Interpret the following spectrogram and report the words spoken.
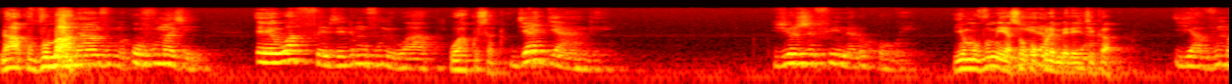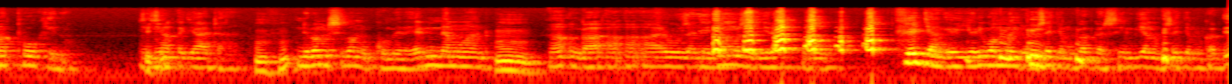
Nakuvuma. Nanvuma ovuma ki ewaffe nze ndi muvumi waako. Wakusatu. Jjajjange josephine lukowe. Ye muvumi yasooka Era okulembera ekika. yavuma pookino mu Kiki? myaka gyataano. Mhm. ne bamusiba mu kkomera yali namwandu. Ah, nga alowooza nti ajja muzanyira jjajjange yali wamayiro omusajja mugagga simbuyanga musajja mugagga.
